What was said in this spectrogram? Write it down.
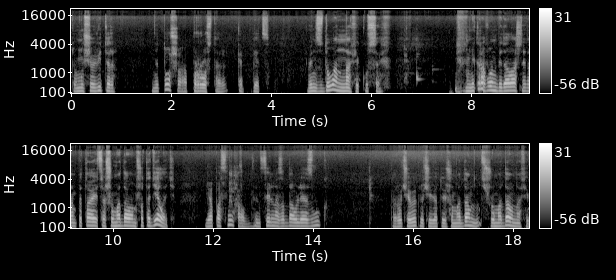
тому що вітер не то що, а просто капець. Він здува нафіг усе. Мікрофон бідолашний там питається шумодавом щось робити. Я послухав, він сильно задавлює звук. Короче, виключив я той шумодав, шумодав нафіг.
